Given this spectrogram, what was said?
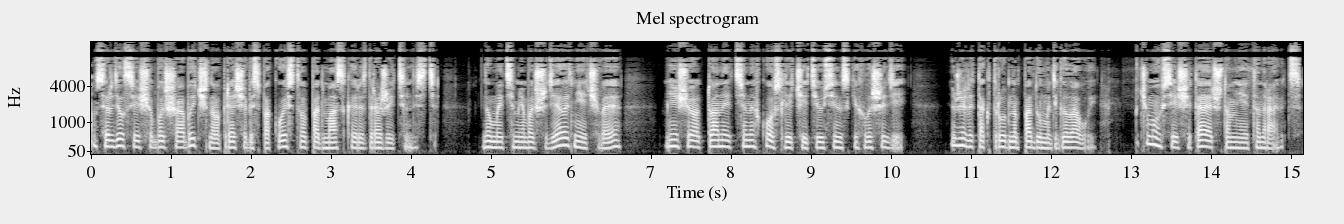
Он сердился еще больше обычного, пряча беспокойство под маской раздражительности. Думаете, мне больше делать нечего, э? Мне еще туанеттиных коз лечить и усинских лошадей. Неужели так трудно подумать головой? Почему все считают, что мне это нравится?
